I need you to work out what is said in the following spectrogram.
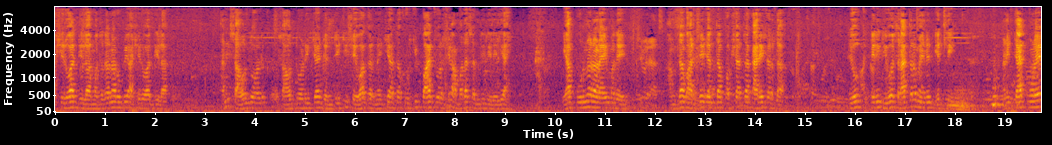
आशीर्वाद दिला मतदानारूपी आशीर्वाद दिला. आणि सावंतवाड सावंतवाडीच्या जनतेची सेवा करण्याची आता पुढची पाच वर्ष आम्हाला संधी दिलेली आहे. या पूर्ण लढाईमध्ये आमचा भारतीय जनता पक्षाचा कार्यकर्ता जो त्यांनी दिवस रात्र मेहनत घेतली. आणि त्याचमुळे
